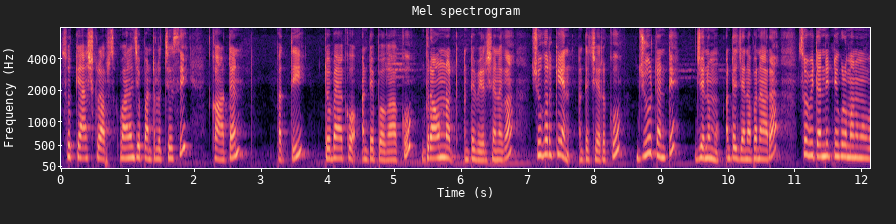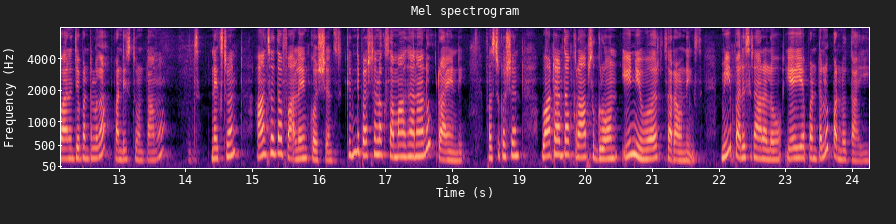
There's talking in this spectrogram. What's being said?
సో క్యాష్ క్రాప్స్ వాణిజ్య పంటలు వచ్చేసి కాటన్ పత్తి టొబాకో అంటే పొగాకు గ్రౌండ్ నట్ అంటే వేరుశనగ షుగర్ కేన్ అంటే చెరకు జూట్ అంటే జనుము అంటే జనపనార. సో వీటన్నిటిని కూడా మనం వాణిజ్య పంటలుగా పండిస్తూ ఉంటాము. Next one answer the following questions కింది ప్రశ్నలకు సమాధానాలు రాయండి. First question what are the crops grown in your surroundings మీ పరిసరాలలో ఏ ఏ పంటలు పండుతాయి?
